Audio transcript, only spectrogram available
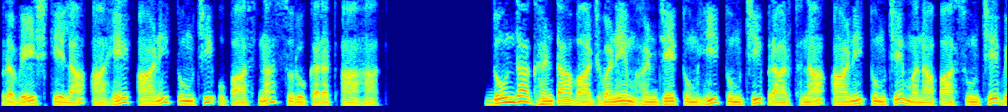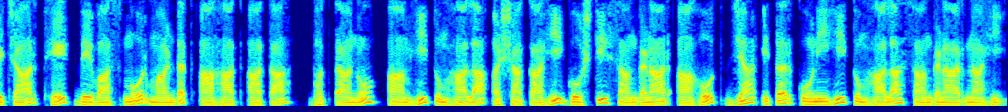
प्रवेश केला आहे आणि तुमची उपासना सुरू करत आहात. दोनदा घंटा वाजवणे म्हणजे तुम्ही तुमची प्रार्थना आणि तुमचे मनापासूनचे विचार थेट देवासमोर मांडत आहात. आता भक्तानो आम्ही तुम्हाला अशा काही गोष्टी सांगणार आहोत ज्या इतर कोणीही तुम्हाला सांगणार नाही.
